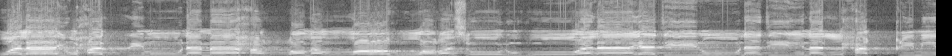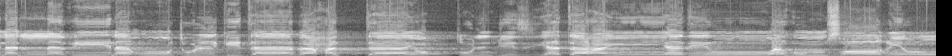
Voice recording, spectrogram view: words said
ولا يحرمون ما حرم الله ورسوله ولا يدينون دين الحق من الذين أوتوا الكتاب حتى يعطوا الجزية عن يد وهم صاغرون.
